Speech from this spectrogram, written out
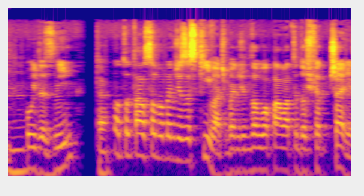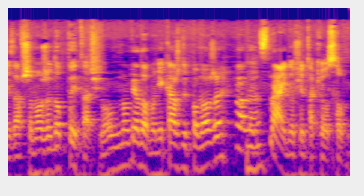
Mhm. pójdę z nim, Tak. no to ta osoba będzie zyskiwać, będzie łapała te doświadczenie, zawsze może dopytać. No, no wiadomo, nie każdy pomoże, ale No. znajdą się takie osoby.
